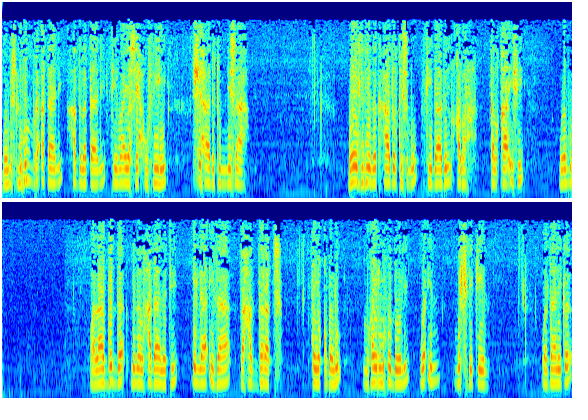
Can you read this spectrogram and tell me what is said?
ومثلهم رأتان حدلتان فيما يصح فيه شهادة النساء. ويجري هذا القسم في باب الخبر. كالقائف ومت ولا بد من الحدالة إلا إذا تحذرت فيقبل غير الهدول وإن مشركين وذلك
